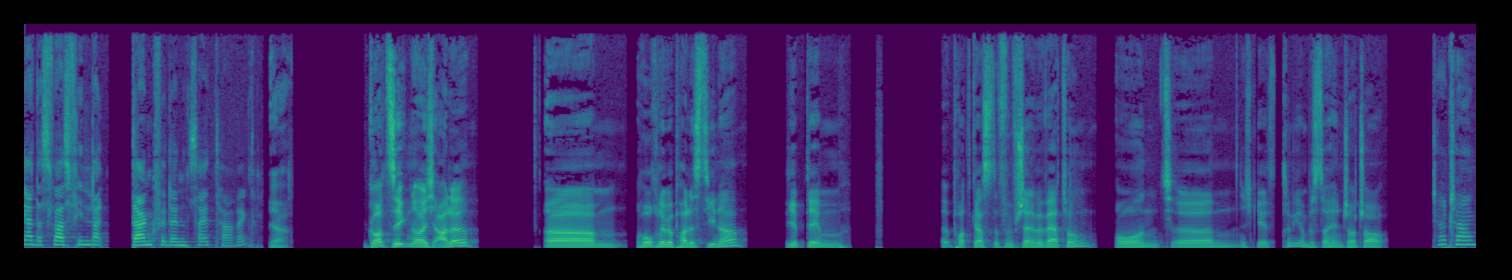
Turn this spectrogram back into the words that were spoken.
Ja, das war's. Vielen Dank- für deine Zeit, Tarek. Gott segne euch alle. Ähm, hochlebe Palästina. Gebt dem äh, Podcast eine 5-Sterne-Bewertung. Und ähm, ich gehe jetzt trainieren. Bis dahin. Ciao, ciao. Ciao, ciao.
